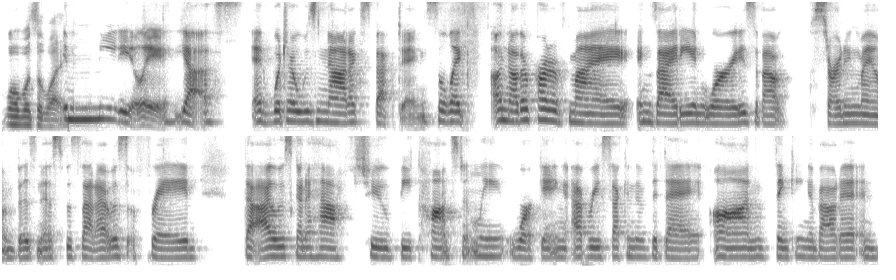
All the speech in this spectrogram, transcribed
what was it like? Immediately, yes and which I was not expecting. So, like, another part of my anxiety and worries about starting my own business was that I was afraid that I was going to have to be constantly working every second of the day on thinking about it and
